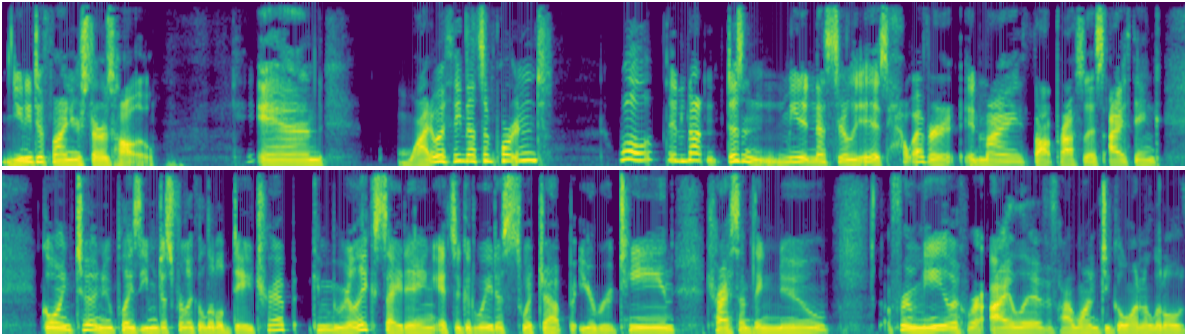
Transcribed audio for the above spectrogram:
You need to find your Stars Hollow. And why do I think that's important? Well, it not doesn't mean it necessarily is. However, in my thought process, I think going to a new place even just for like a little day trip can be really exciting. It's a good way to switch up your routine, try something new. For me, like where I live, if I wanted to go on a little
